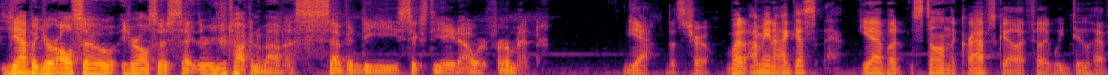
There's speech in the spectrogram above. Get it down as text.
Yeah but you're also you're also say you're talking about a 70 68 hour ferment. Yeah that's true. But i mean i guess yeah, but still on the craft scale, I feel like we do have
